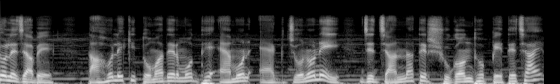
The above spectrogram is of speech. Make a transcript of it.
চলে যাবে। তাহলে কি তোমাদের মধ্যে এমন একজনও নেই যে জান্নাতের সুগন্ধ পেতে চায়?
